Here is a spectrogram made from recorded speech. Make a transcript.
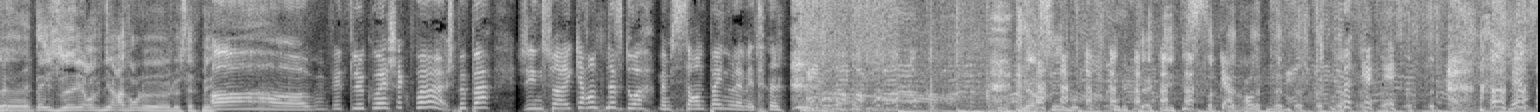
Euh, vous allez revenir avant le, le 7 mai. Oh, vous me faites le coup à chaque fois. Je peux pas. J'ai une soirée 49 doigts, même si ça rentre pas, ils nous la mettent. Merci beaucoup, Thaïs. Merci.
